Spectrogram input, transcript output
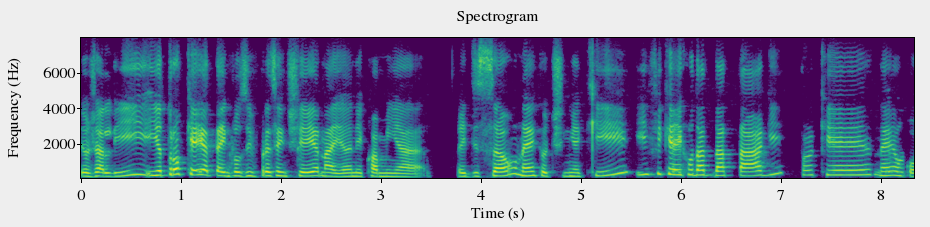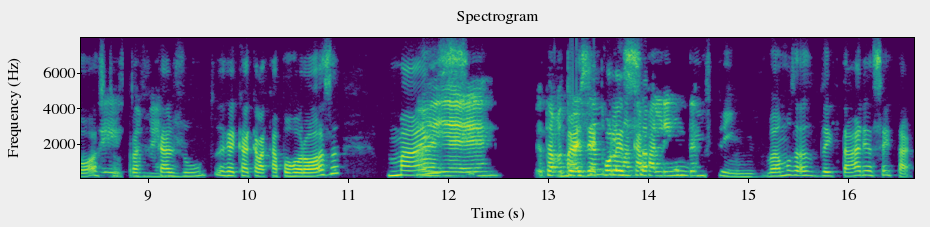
eu já li e eu troquei até, inclusive presenteei a Nayane com a minha edição, né, que eu tinha aqui, e fiquei com o da, da tag, porque, né, eu gosto, isso pra também. ficar junto, é aquela capa horrorosa, mas... Ai, é. Eu tava Mas é por uma coleção, capa linda. enfim, vamos aceitar e aceitar.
